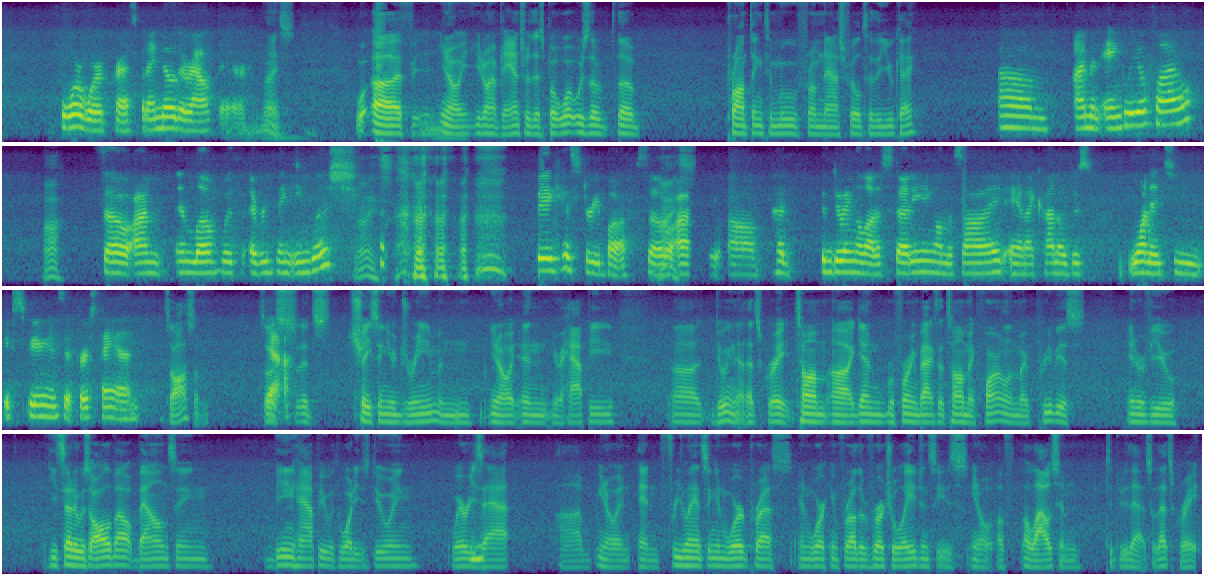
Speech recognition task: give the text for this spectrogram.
for WordPress, but I know they're out there. Nice. Well, uh, if you know, you don't have to answer this, but what was the the prompting to move from Nashville to the UK? Um, I'm an Anglophile. Ah. So I'm in love with everything English. Nice. Big history buff. So nice. I um, had been doing a lot of studying on the side, and I kind of just wanted to experience it firsthand. It's awesome. So yeah. it's, it's chasing your dream, and you know, and you're happy uh, doing that. That's great, Tom. Uh, again, referring back to Tom McFarlin, my previous interview, he said it was all about balancing being happy with what he's doing, where he's mm-hmm. at, uh, you know, and, and freelancing in WordPress and working for other virtual agencies, you know, allows him to do that. So that's great.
